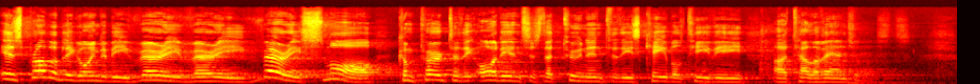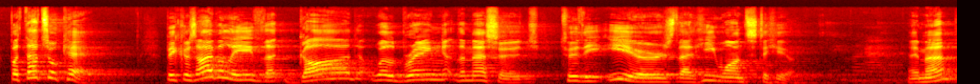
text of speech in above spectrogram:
is probably going to be very, very, very small compared to the audiences that tune into these cable TV uh, televangelists. But that's okay, because I believe that God will bring the message to the ears that He wants to hear. Amen? Amen?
